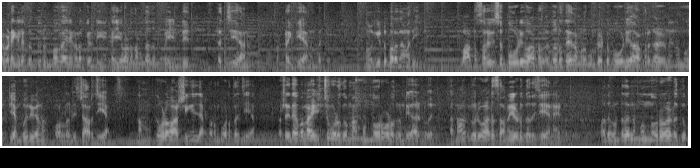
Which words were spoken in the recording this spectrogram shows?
എവിടെയെങ്കിലുമൊക്കെ തുരുമ്പോ കാര്യങ്ങളൊക്കെ ഉണ്ടെങ്കിൽ കൈയോടെ നമുക്കത് പെയിന്റ് ടച്ച് ചെയ്യാനും പ്രൊട്ടക്റ്റ് ചെയ്യാനും പറ്റും. നോക്കിയിട്ട് പറഞ്ഞാൽ മതി. വാട്ടർ സർവീസ് ബോഡി വാട്ടർ വെറുതെ നമ്മൾ കൊണ്ടുപോയിട്ട് ബോഡി മാത്രം കഴുകുന്നതിന് നൂറ്റി അമ്പത് രൂപയാണ് ഓൾറെഡി ചാർജ് ചെയ്യുക നമുക്ക് ഇവിടെ വാഷിംഗ് ഇല്ല പുറം പുറത്ത് ചെയ്യാം. പക്ഷേ ഇതേപോലെ അഴിച്ചു കൊടുക്കുമ്പോൾ മുന്നൂറ് രൂപ കൊടുക്കേണ്ടതായിട്ട് വരും. കാരണം അവർക്ക് ഒരുപാട് സമയം എടുക്കും അത് ചെയ്യാനായിട്ട്. അപ്പോൾ അതുകൊണ്ട് തന്നെ മുന്നൂറ് രൂപ എടുക്കും.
